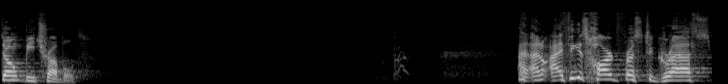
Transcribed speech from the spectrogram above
Don't be troubled. I, I, think it's hard for us to grasp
